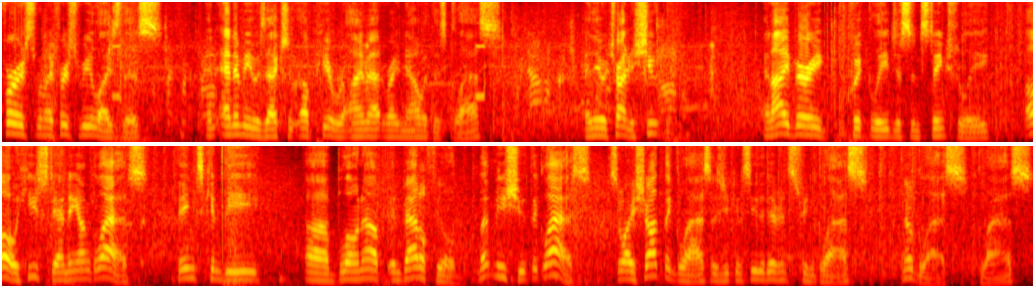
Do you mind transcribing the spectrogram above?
first, when I first realized this, an enemy was actually up here where I'm at right now with this glass, and they were trying to shoot me. And I very quickly, just instinctually, oh, he's standing on glass. Things can be uh, blown up in Battlefield. Let me shoot the glass. So I shot the glass. As you can see the difference between glass, no glass, glass,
